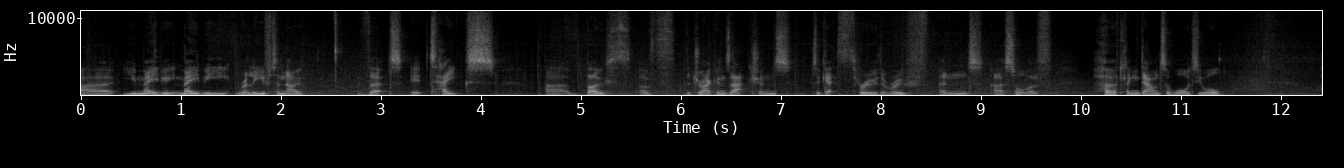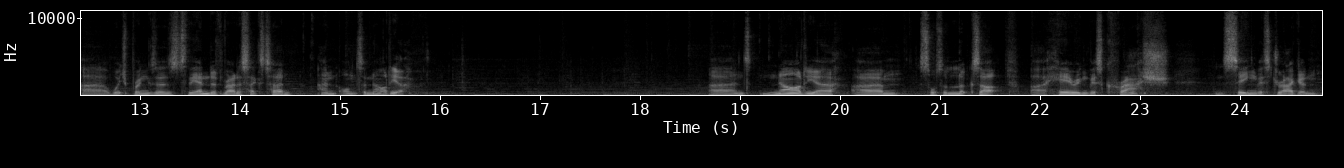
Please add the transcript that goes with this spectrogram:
uh, you may be, may be relieved to know that it takes uh, both of the dragon's actions to get through the roof and uh, sort of hurtling down towards you all. Which brings us to the end of Radosek's turn and on to Nadia. And Nadia um, sort of looks up, uh, hearing this crash and seeing this dragon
